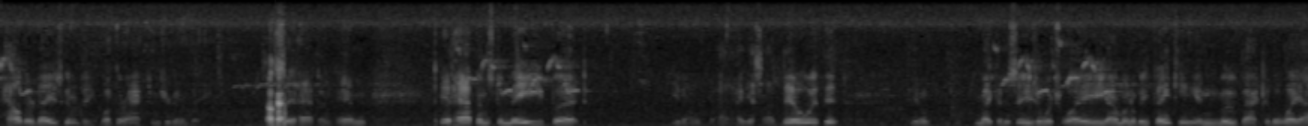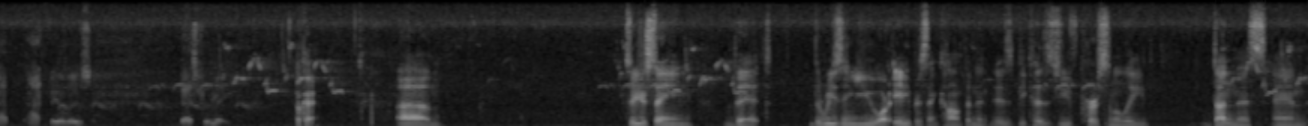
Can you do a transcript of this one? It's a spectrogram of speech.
how their day is going to be, what their actions are going to be. Okay. it happen, and it happens to me, but you know, I, guess I deal with it. You know, make a decision which way I'm going to be thinking, and move back to the way I, I feel is best for me. Okay. Um, so you're saying that the reason you are 80% confident is because you've personally done this and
